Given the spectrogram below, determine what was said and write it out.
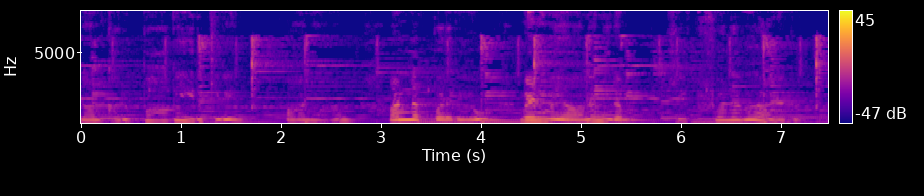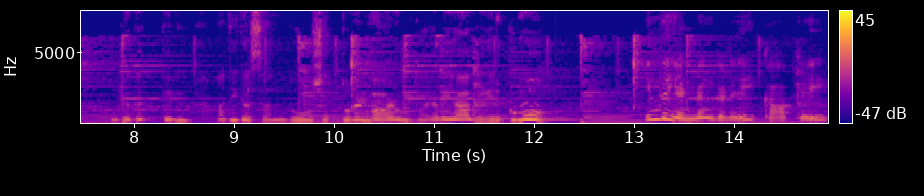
நான் கருப்பாக இருக்கிறேன். ஆனால் அன்னப்பறவையோ வெண்மையான நிறம். எவ்வளவு அழகு. உலகத்தில் அதிக சந்தோஷத்துடன் வாழும் பறவையாக இருக்குமோ? இந்த எண்ணங்களை காக்கை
